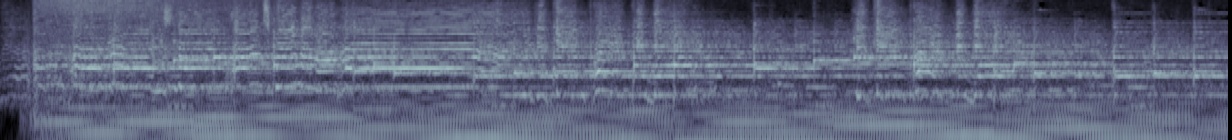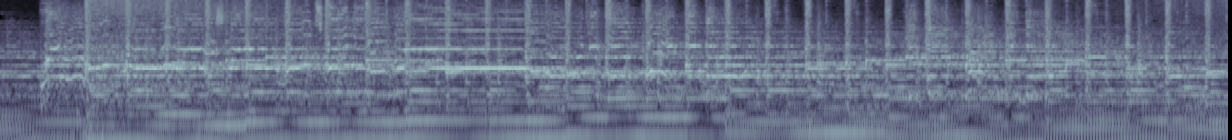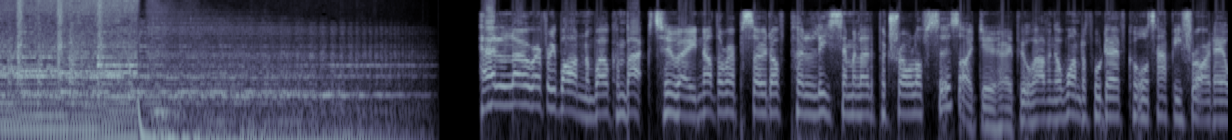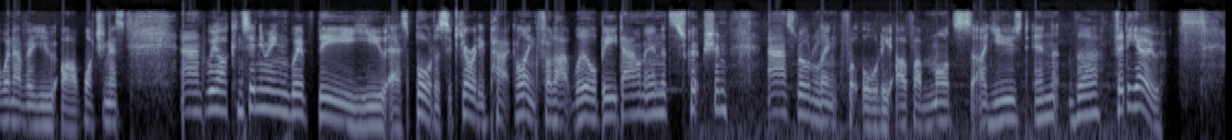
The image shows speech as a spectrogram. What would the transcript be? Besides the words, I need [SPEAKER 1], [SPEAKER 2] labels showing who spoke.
[SPEAKER 1] Hello, everyone, and welcome back to another episode of Police Simulator Patrol Officers. I do hope you're having a wonderful day, of course. Happy Friday, or whenever you are watching this. And we are continuing with the US Border Security Pack. Link for that will be down in the description, as will link for all the other mods that are used in the video.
